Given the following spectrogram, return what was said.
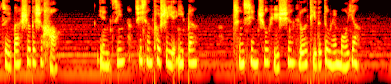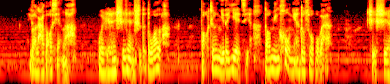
嘴巴说的是好，眼睛却像透视眼一般，呈现出雨轩裸体的动人模样。要拉保险啊，我人是认识的多了，保证你的业绩到明后年都做不完。只是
